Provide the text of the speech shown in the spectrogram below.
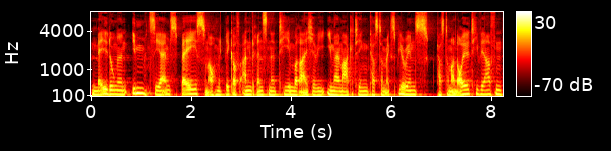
Meldungen im CRM-Space und auch mit Blick auf angrenzende Themenbereiche wie E-Mail-Marketing, Customer Experience, Customer Loyalty werfen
